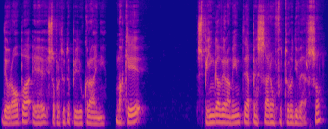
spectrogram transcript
d'Europa e soprattutto per gli ucraini, ma che spinga veramente a pensare a un futuro diverso,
